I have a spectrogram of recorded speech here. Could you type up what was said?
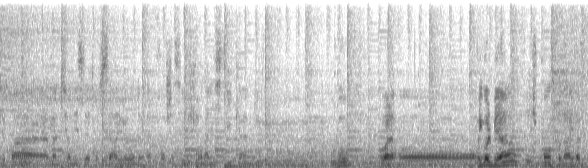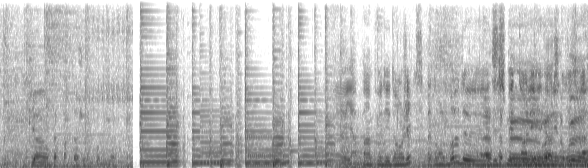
c'est pas, euh, même si on essaie d'être sérieux, on a une approche assez journalistique quand même du, du boulot. Voilà, on, on rigole bien et je pense qu'on arrive à bien faire partager notre bonne humeur. Il n'y a pas un peu des dangers? C'est pas dangereux de, Ah, de se mettre dans les, ouais, dans les ça grosses peut- vagues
